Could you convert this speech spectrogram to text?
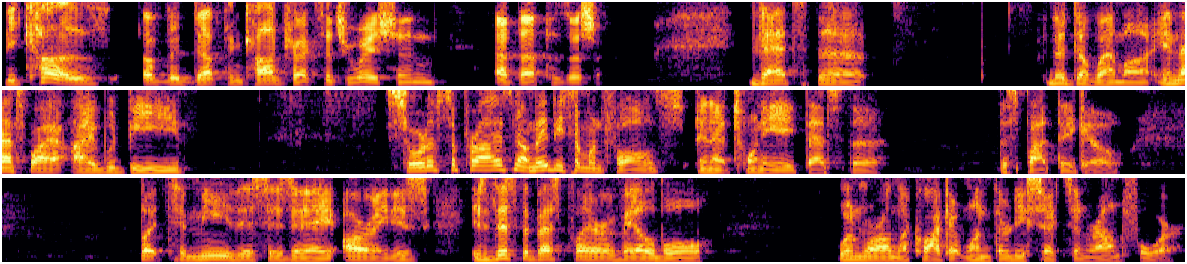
because of the depth and contract situation at that position. That's the the dilemma. And that's why I would be sort of surprised. Now maybe someone falls and at 28 that's the the spot they go. But to me this is a all right, is is this the best player available when we're on the clock at 136 in round 4?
